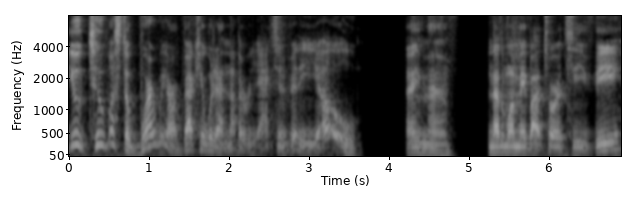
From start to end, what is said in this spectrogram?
YouTube, what's the word? We are back here with another reaction video. Hey man, another one made by Torra TV.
